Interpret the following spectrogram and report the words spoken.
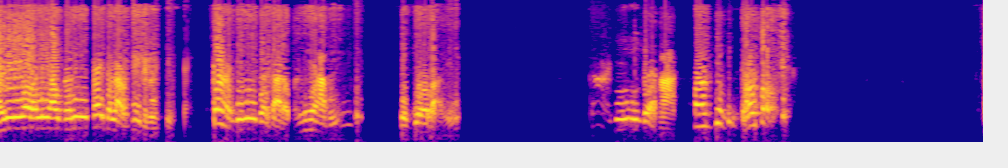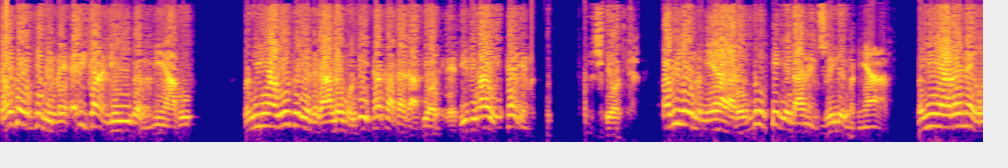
အလျော်အလျော်ကလေးတိုက်ကြလောက်ရှိတယ်လို့ရှိတယ်ကံဒီဘက်ကတော့မမြင်ရဘူးလို့ပြောပါဘူးကံဒီဘက်ကတန်ဖြစ်တော့တော့ တော့တော့ဖြစ်နေတယ်အဲ့ဒီကံဒီဘက်မမြင်ရဘူးမမြင်ရဘူးဆိုတဲ့စကားလုံးကိုတိတ်ထက်ခါတက်ကပြောတယ်ဒီစကားကိုထည့်ရင်ပြောတယ်ဘာဖြစ်လို့မမြင်ရတာတော့သူ့ဖြစ်နေတာနဲ့ပြေးလို့မမြင်ရမမြင်ရတဲ့နဲ့က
